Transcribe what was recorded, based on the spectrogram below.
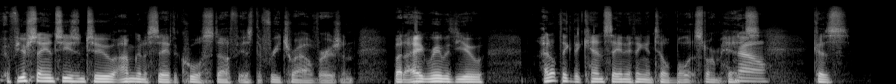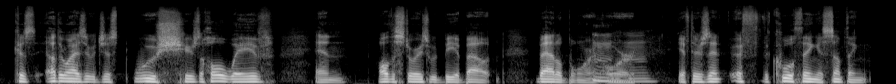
If you're saying season two, I'm going to say the cool stuff is the free trial version. But I agree with you. I don't think they can say anything until Bulletstorm hits No. because because otherwise it would just whoosh. Here's a whole wave, and all the stories would be about Battleborn. Or mm-hmm. if there's an, if the cool thing is something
